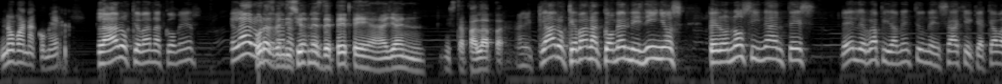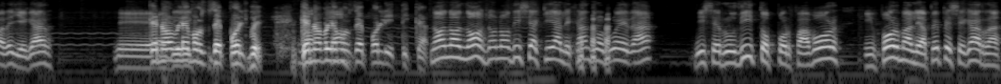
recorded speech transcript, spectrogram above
¿no van a comer? Claro que van a comer. Claro puras que van a bendiciones de Pepe allá en Iztapalapa. Eh, Claro que van a comer mis niños, pero no sin antes leerle rápidamente un mensaje que acaba de llegar. De, Que no hablemos de que No, no hablemos no. de política. No, no, no, no, no, dice aquí Alejandro Rueda, dice Rudito, por favor, infórmale a Pepe Segarra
